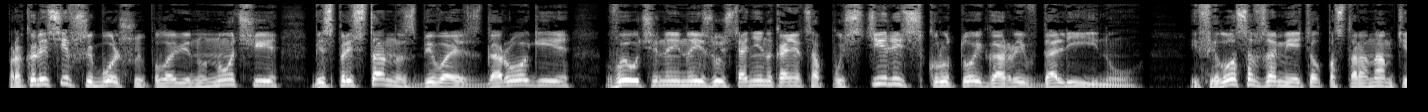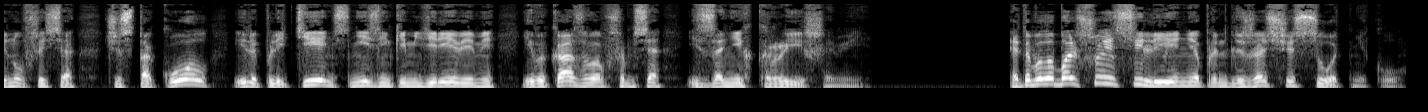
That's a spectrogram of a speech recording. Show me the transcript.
Проколесивши большую половину ночи, беспрестанно сбиваясь с дороги, выученные наизусть, они, наконец, опустились с крутой горы в долину, и философ заметил по сторонам тянувшийся чистокол или плетень с низенькими деревьями и выказывавшимся из-за них крышами. Это было большое селение, принадлежащее сотнику.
